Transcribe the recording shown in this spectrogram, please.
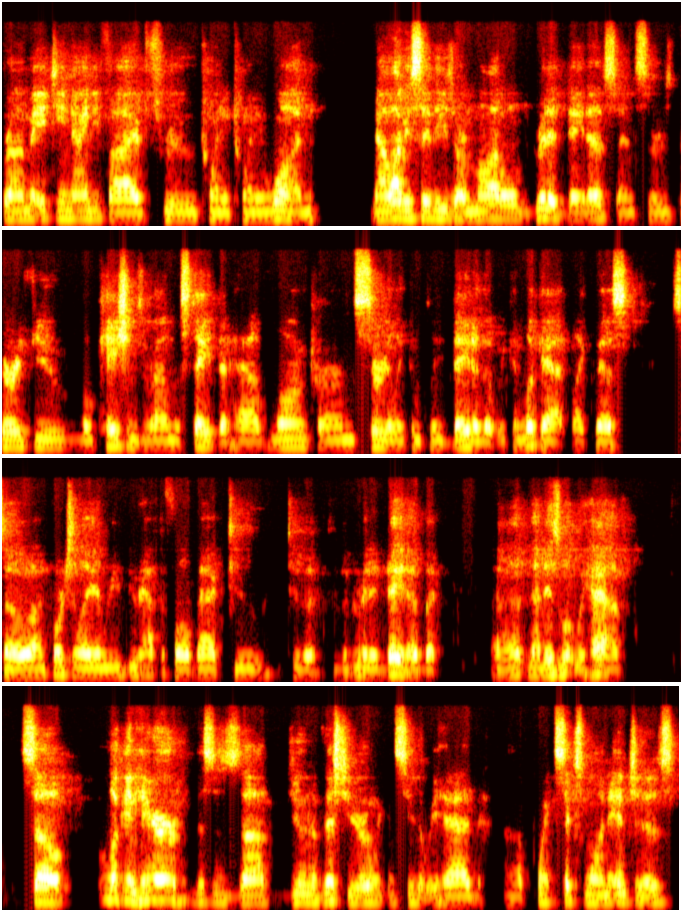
from 1895 through 2021. Now, obviously, these are modeled gridded data since there's very few locations around the state that have long-term serially complete data that we can look at like this. So unfortunately, we do have to fall back to, to the, the gridded data, but uh, that is what we have. So looking here, this is uh, June of this year, and we can see that we had uh, 0.61 inches.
